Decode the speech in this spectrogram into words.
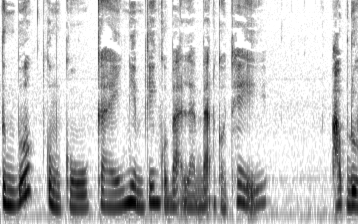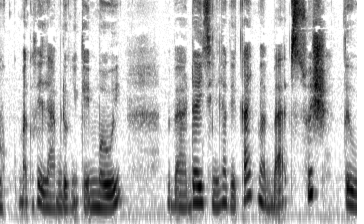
từng bước củng cố cái niềm tin của bạn là bạn có thể học được bạn có thể làm được những cái mới. Và đây chính là cái cách mà bạn switch từ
